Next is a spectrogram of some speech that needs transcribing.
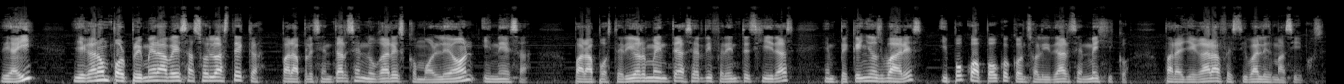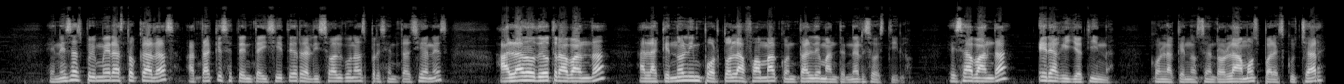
De ahí llegaron por primera vez a Suelo Azteca para presentarse en lugares como León y Nesa, para posteriormente hacer diferentes giras en pequeños bares y poco a poco consolidarse en México para llegar a festivales masivos. En esas primeras tocadas, Ataque 77 realizó algunas presentaciones al lado de otra banda a la que no le importó la fama con tal de mantener su estilo. Esa banda era Guillotina, con la que nos enrolamos para escuchar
